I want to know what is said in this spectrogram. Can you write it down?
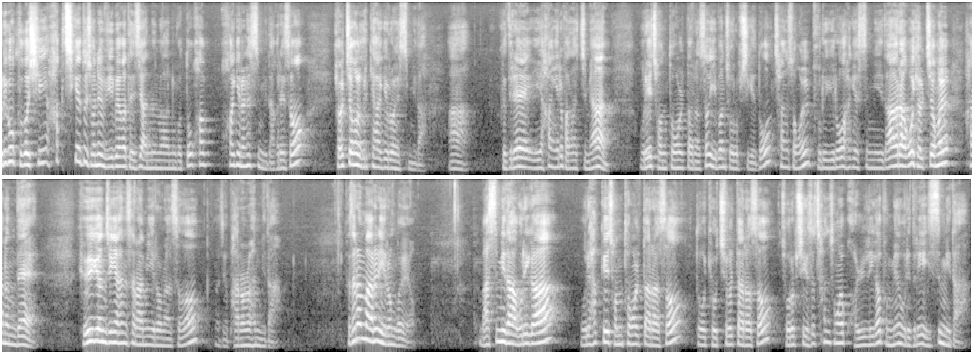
그리고 그것이 학칙에도 전혀 위배가 되지 않는 것도 화, 확인을 했습니다. 그래서 결정을 그렇게 하기로 했습니다. 아, 그들의 이 항의를 받았지만 우리의 전통을 따라서 이번 졸업식에도 찬송을 부르기로 하겠습니다. 라고 결정을 하는데 교육위원 중에 한 사람이 일어나서 이제 발언을 합니다. 그 사람 말은 이런 거예요. 맞습니다. 우리가 우리 학교의 전통을 따라서 또 교칙을 따라서 졸업식에서 찬송할 권리가 분명히 우리들에게 있습니다.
